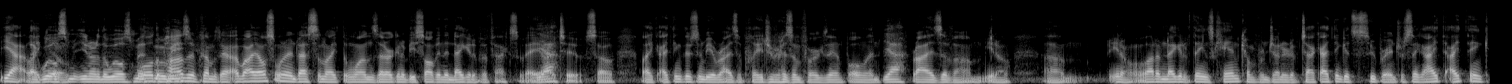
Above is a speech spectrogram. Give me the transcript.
yeah like, like Will you know, Smith. You know the Will Smith well, movie. the positive comes. I I also want to invest in like the ones that are going to be solving the negative effects of AI Yeah. too. So, like, I think there's going to be a rise of plagiarism, for example, and Yeah. rise of um, you know, um, you know a lot of negative things can come from generative tech. I think it's super interesting. I I think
